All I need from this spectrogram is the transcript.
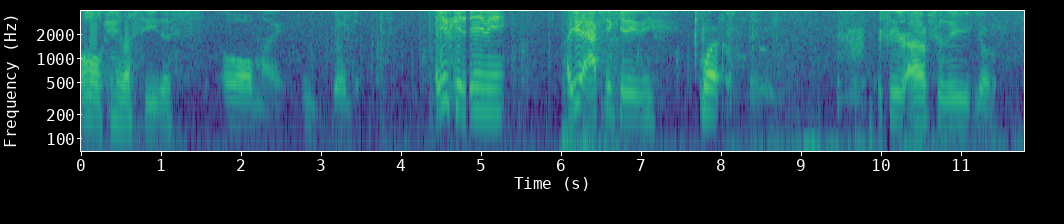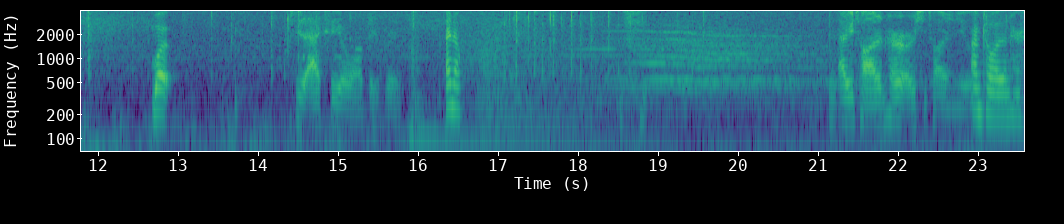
Oh, okay, let's see this. Oh my good. Are you kidding me? Are you actually kidding me? What? She's actually your. What? She's actually your wallpaper. I know. Are you taller than her or is she taller than you? I'm taller than her.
